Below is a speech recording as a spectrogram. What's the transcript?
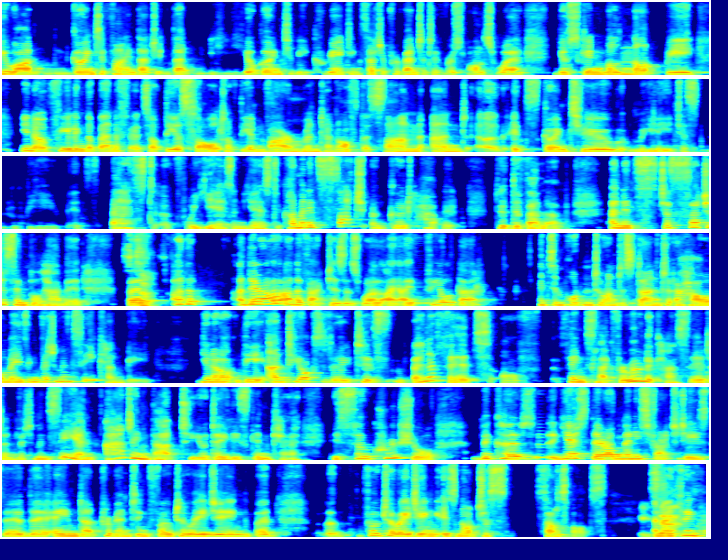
you are going to find that you, that you're going to be creating such a preventative response where your skin will not be you know feeling the benefits of the assault of the environment and of the sun. And uh, it's going to really just be its best for years and years to come. And it's such a good habit to develop. And it's just such a simple habit. But so, other there are other factors as well. I, I feel that it's important to understand how amazing vitamin C can be. You know, the antioxidative benefits of things like ferulic acid and vitamin C and adding that to your daily skincare is so crucial because yes, there are many strategies they're, they're aimed at preventing photoaging, but uh, photoaging is not just sunspots. Exactly. And I think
